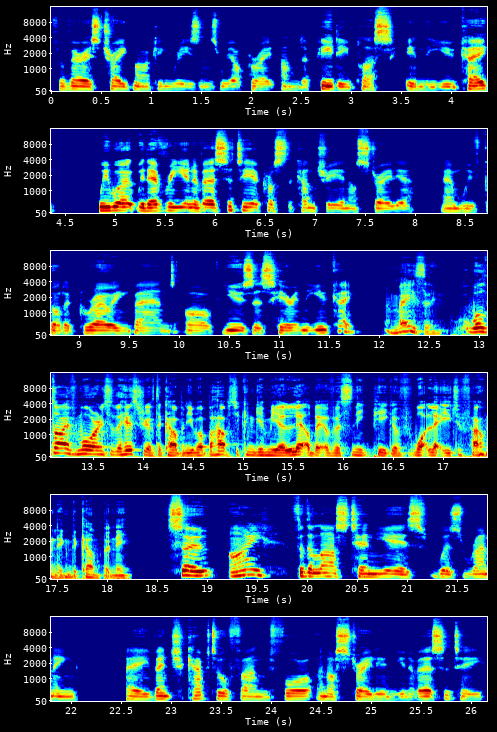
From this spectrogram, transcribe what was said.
for various trademarking reasons, we operate under PD Plus in the UK. We work with every university across the country in Australia, and we've got a growing band of users here in the UK. Amazing. We'll dive more into the history of the company, but perhaps you can give me a little bit of a sneak peek of what led you to founding the company. So, I, for the last 10 years, was running a venture capital fund for an Australian university.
